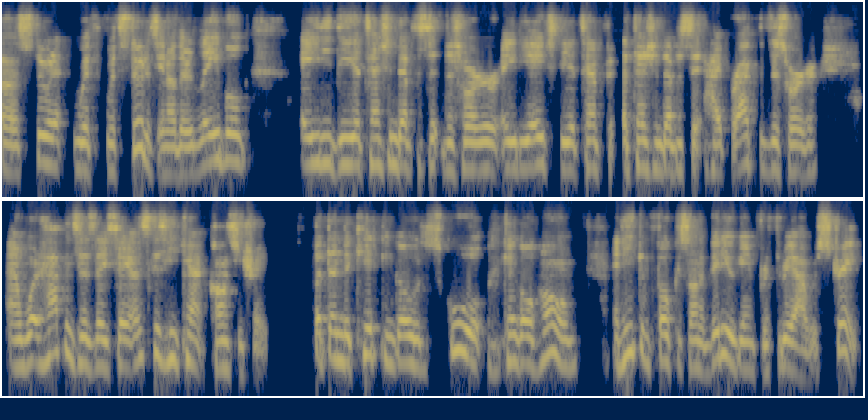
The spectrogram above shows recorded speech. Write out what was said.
uh, student with with students. You know, they're labeled ADD, attention deficit disorder, ADHD, attention deficit hyperactive disorder. And what happens is they say, oh, it's because he can't concentrate. But then the kid can go to school, can go home, and he can focus on a video game for three hours straight.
